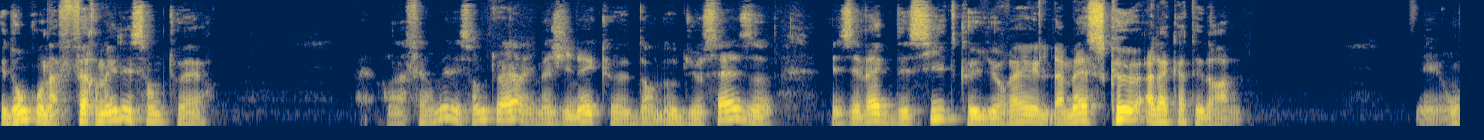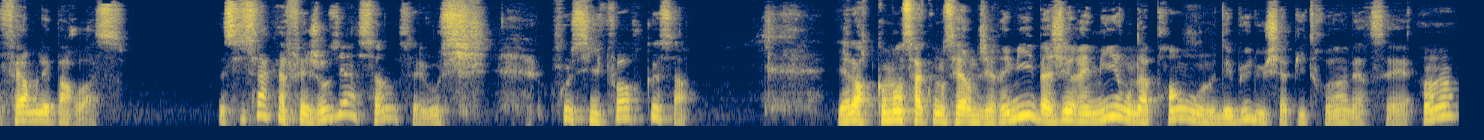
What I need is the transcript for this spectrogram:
Et donc on a fermé les sanctuaires. On a fermé les sanctuaires. Imaginez que dans nos diocèses, les évêques décident qu'il y aurait la messe que à la cathédrale. Et on ferme les paroisses. C'est ça qu'a fait Josias, hein. c'est aussi, fort que ça. Et alors, comment ça concerne Jérémie? Ben, Jérémie, on apprend au début du chapitre 1, verset 1,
